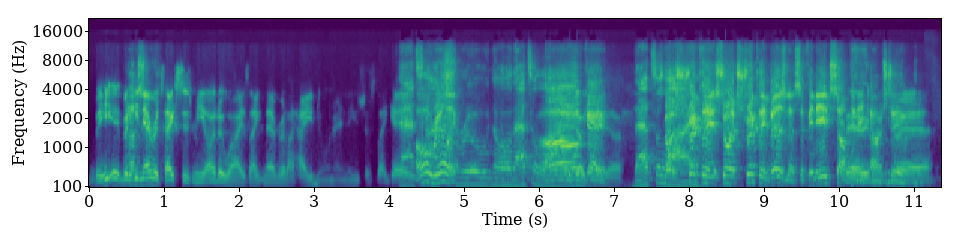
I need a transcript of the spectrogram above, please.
but he, but that's, he never texts me otherwise, like never like how you doing, and he's just like, hey. That's oh, really? True. No, that's a oh, lie. Oh, okay. okay that's a so lie. It's strictly, so it's strictly business. If he needs something, very he comes to you.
